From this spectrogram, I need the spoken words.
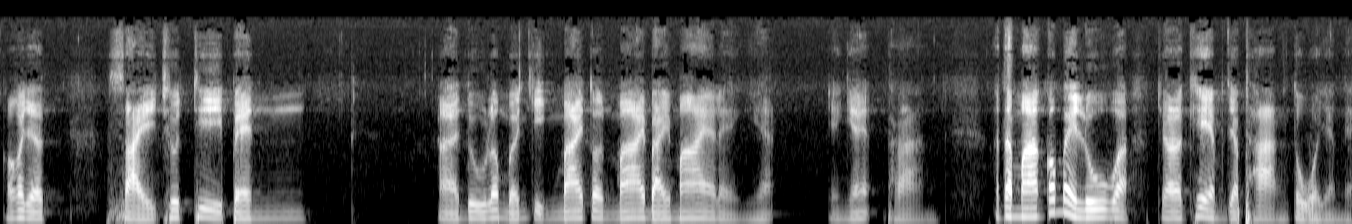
เขาก็จะใส่ชุดที่เป็นดูแล้วเหมือนกิ่งไม้ต้นไม้ใบไม้อะไรอย่างเงี้ยอย่างเงี้ยพลางอาตมาก็ไม่รู้ว่าจระเข้มันจะพลางตัวยังไง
